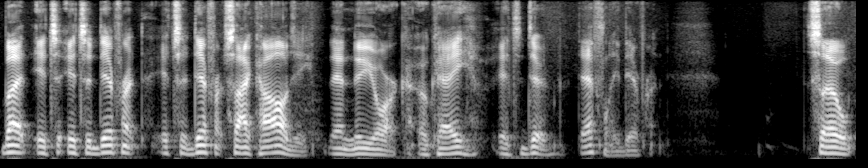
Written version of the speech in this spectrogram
but it's it's a different it's a different psychology than New York. Okay, it's di- definitely different. So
